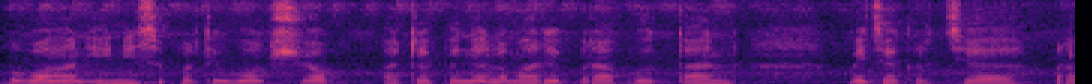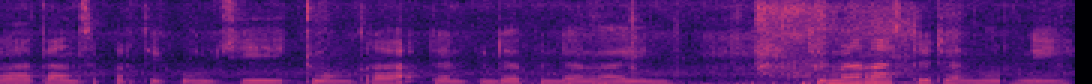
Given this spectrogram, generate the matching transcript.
Ruangan ini seperti workshop, ada banyak lemari perabotan, meja kerja, peralatan seperti kunci, dongkrak, dan benda-benda lain. Di mana Lastri dan Murni?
